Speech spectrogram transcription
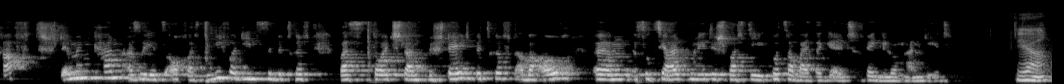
Kraft stemmen kann. Also jetzt auch, was die Lieferdienste betrifft, was Deutschland bestellt betrifft, aber auch ähm, sozial sozialpolitisch, was die Kurzarbeitergeldregelung angeht. Ja,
